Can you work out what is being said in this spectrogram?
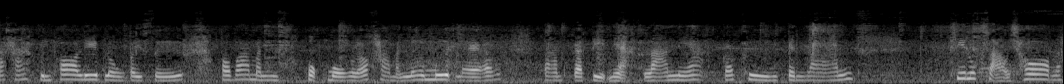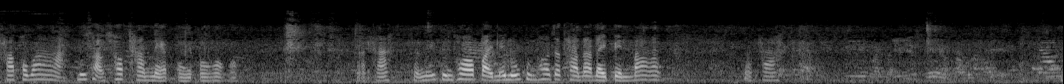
นะคะ คุณพ่อรีบลงไปซื้อ เพราะว่ามันหกโมงแล้วค่ะ มันเริ่มมืดแล้ว ตามปกติเนี่ย ร้านเนี้ยก็คือเป็นร้านที่ลูกสาวชอบนะคะ เพราะว่าลูกสาวชอบทานแหนบองออนะคะตอนนี้คุณพ่อไปไม่รู้คุณพ่อจะทานอะไรเป็นบ้างนะคะ เ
